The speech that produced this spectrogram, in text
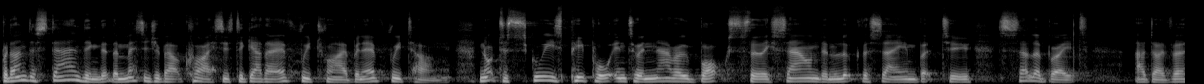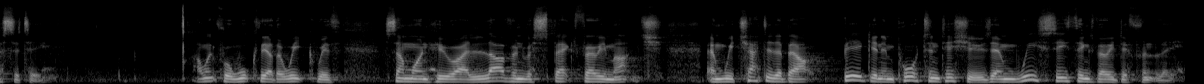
but understanding that the message about Christ is to gather every tribe and every tongue, not to squeeze people into a narrow box so they sound and look the same, but to celebrate our diversity. I went for a walk the other week with someone who I love and respect very much. And we chatted about big and important issues, and we see things very differently.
